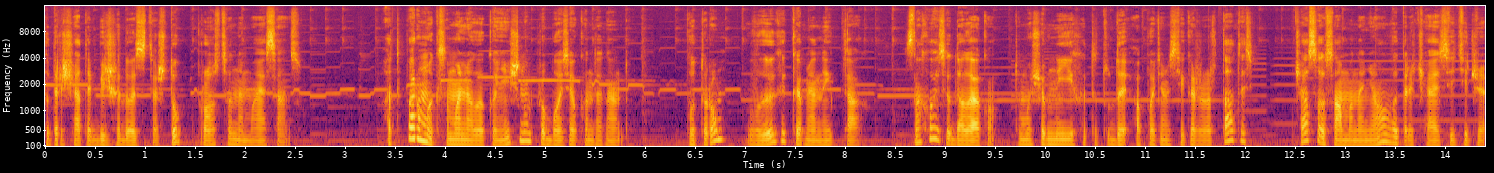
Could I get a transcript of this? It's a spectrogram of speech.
витрачати більше 20 штук просто немає сенсу. А тепер максимально лаконічно про босів континенту. Путурум великий кам'яний птах. Знаходиться далеко, тому щоб не їхати туди, а потім стільки ж вертатись, часу саме на нього витрачає CTG.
